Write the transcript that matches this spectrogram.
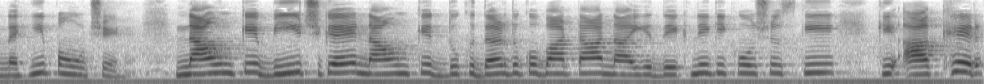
नहीं पहुँचे हैं। ना उनके बीच गए, ना उनके दुख दर्द को बांटा, ना ये देखने की कोशिश की कि आखिर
